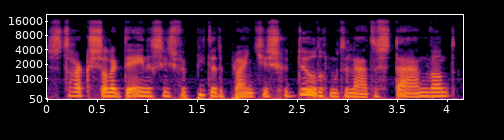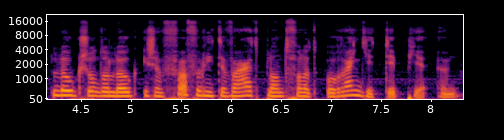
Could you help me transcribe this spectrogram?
Straks zal ik de enigszins verpieterde plantjes geduldig moeten laten staan, want look zonder look is een favoriete waardplant van het oranje tipje, een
